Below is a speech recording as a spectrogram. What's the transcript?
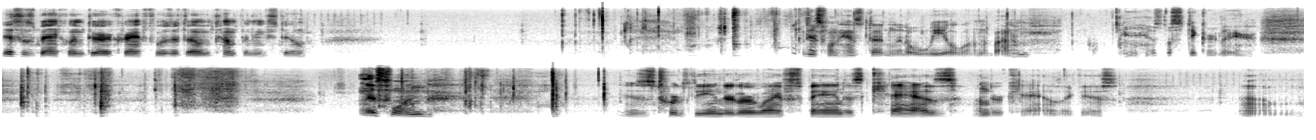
this was back when Duracraft was its own company still. This one has the little wheel on the bottom. And it has the sticker there. This one is towards the end of their lifespan is Kaz, under Kaz, I guess. Um,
